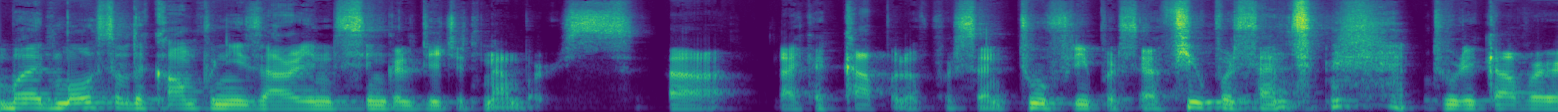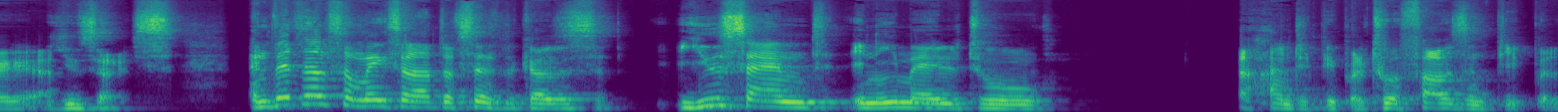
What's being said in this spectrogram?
but most of the companies are in single digit numbers, uh, like a couple of percent, two, three percent, a few percent to recover users. And that also makes a lot of sense because you send an email to 100 people to 1,000 people,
